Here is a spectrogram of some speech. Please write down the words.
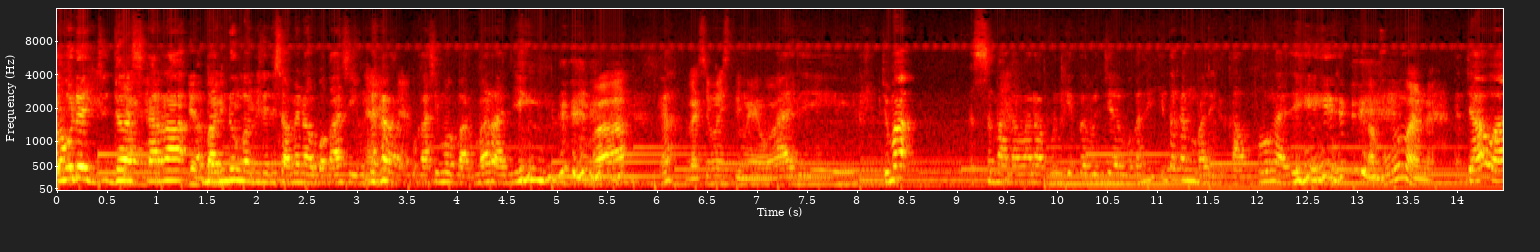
Wah, udah jelas. Jangan, karena jangan Bandung nggak bisa disamain sama Bekasi. Udah Bekasi mau barbar anjing. Wah bekasi mah istimewa. Anjing. Cuma semana-mana pun kita benci sama Bekasi kita kan balik ke kampung anjing. Kamu lu mana Jawa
